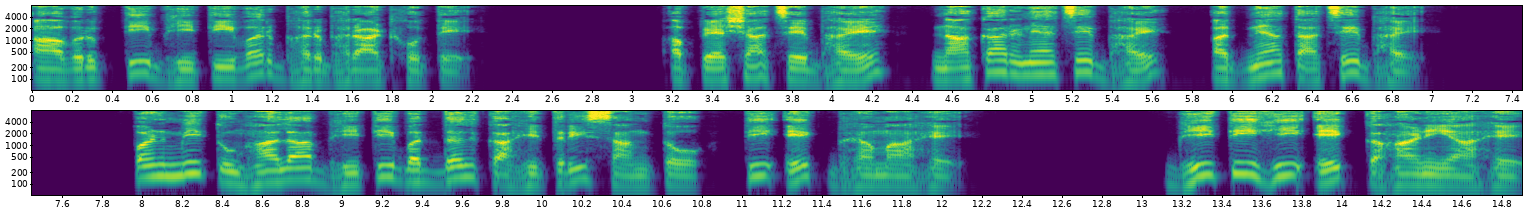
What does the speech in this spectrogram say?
आवृत्ती भीतीवर भरभराट होते. अपयशाचे भय नाकारण्याचे भय अज्ञाताचे भय. पण मी तुम्हाला भीतीबद्दल काहीतरी सांगतो ती एक भ्रम आहे. भीती ही एक कहाणी आहे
